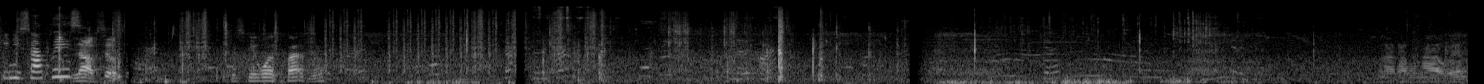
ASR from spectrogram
Can you stop, please? No, I'm still. Let's get one spot, bro. agarramos nada bueno.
